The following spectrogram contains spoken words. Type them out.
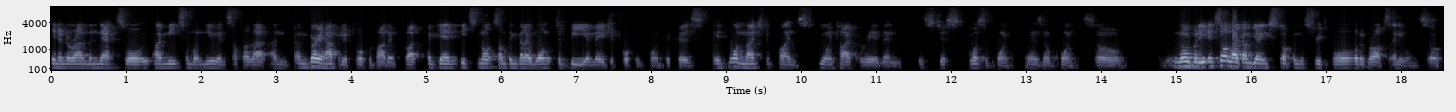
in and around the nets or I meet someone new and stuff like that. And I'm very happy to talk about it. But again, it's not something that I want to be a major talking point because if one match defines your entire career, then it's just what's the point? There's no point. So nobody, it's not like I'm getting stopped in the streets for autographs anyway. So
